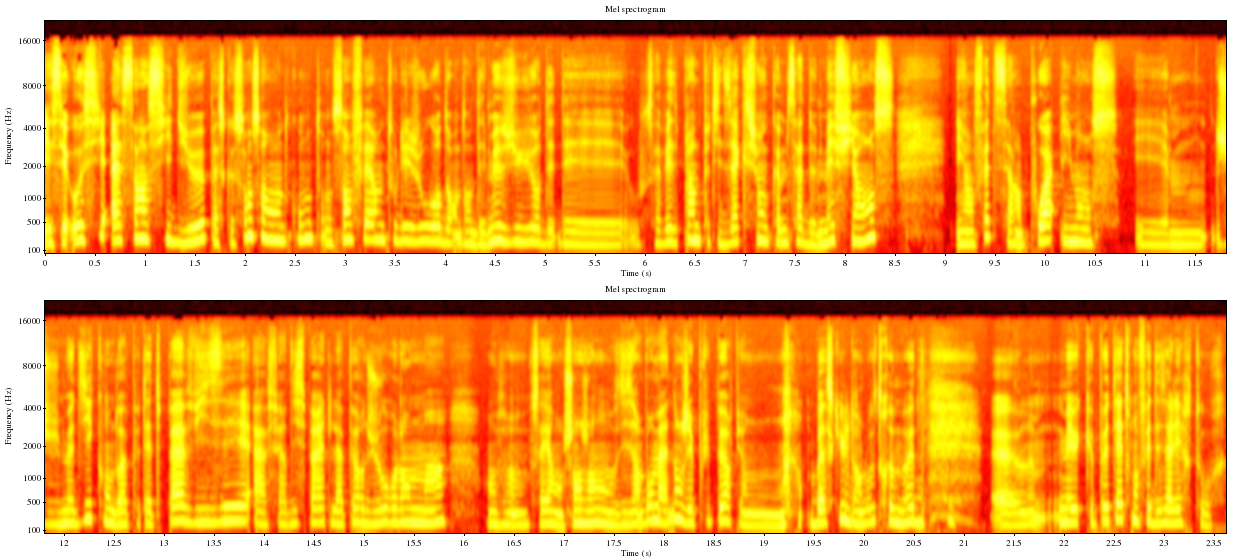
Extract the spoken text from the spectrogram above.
et c'est aussi assez insidieux parce que sans s'en rendre compte, on s'enferme tous les jours dans, des mesures, des, vous savez, plein de petites actions comme ça de méfiance. Et en fait, c'est un poids immense. Et hum, je me dis qu'on doit peut-être pas viser à faire disparaître la peur du jour au lendemain, en, vous savez, en changeant, en se disant bon maintenant j'ai plus peur, puis on, bascule dans l'autre mode, euh, mais que peut-être on fait des allers-retours,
